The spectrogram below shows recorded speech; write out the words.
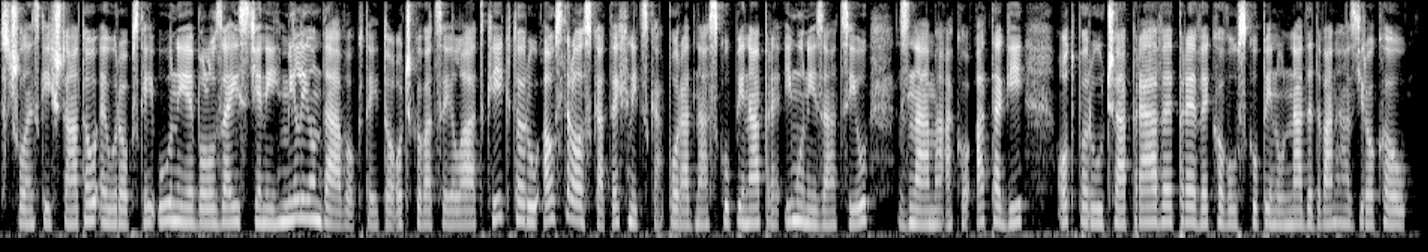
Z členských štátov Európskej únie bolo zaistených milión dávok tejto očkovacej látky, ktorú Austrálska technická poradná skupina pre imunizáciu, známa ako ATAGI, odporúča práve pre vekovú skupinu nad 12 rokov.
